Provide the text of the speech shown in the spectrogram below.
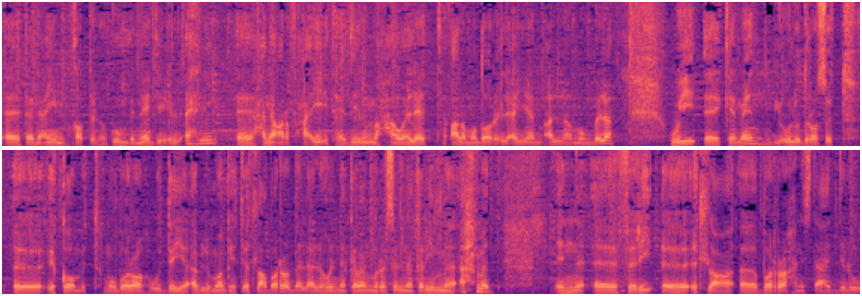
تدعيم خط الهجوم بالنادي الأهلي. آه، هنعرف حقيقة هذه المحاولات على مدار الأيام المقبلة. وكمان بيقولوا دراسة آه، إقامة مباراة ودية قبل مواجهة اطلع بره ده اللي قاله لنا كمان مراسلنا كريم أحمد إن آه، فريق آه، اطلع آه، بره هنستعد له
